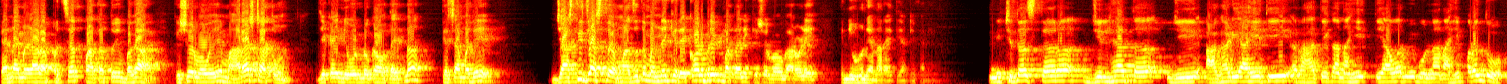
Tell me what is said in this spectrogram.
त्यांना मिळणारा प्रतिसाद पाहता तुम्ही बघा किशोरभाऊ हे महाराष्ट्रातून जे काही निवडणुका होत आहेत ना त्याच्यामध्ये जास्तीत जास्त माझं तर म्हणणं की रेकॉर्ड ब्रेक मताने किशोरभाऊ गारोळे हे निवडून येणार आहेत या ठिकाणी. निश्चितच तर जिल्ह्यात जी आघाडी आहे ती राहते का नाही त्यावर मी बोलणार नाही. परंतु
